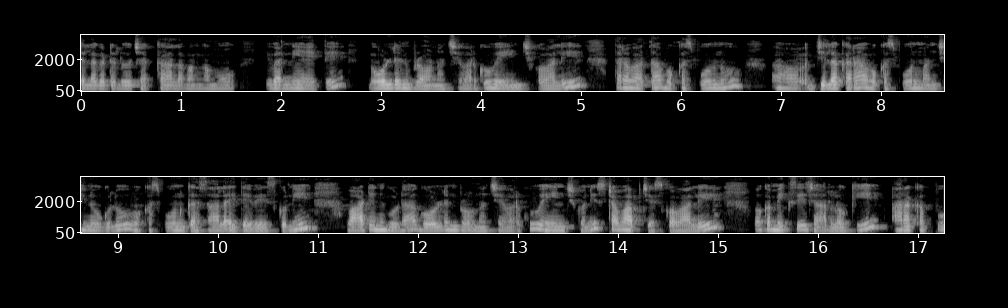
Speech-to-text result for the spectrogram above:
తెల్లగడ్డలు చెక్క లవంగము ఇవన్నీ అయితే గోల్డెన్ బ్రౌన్ వచ్చే వరకు వేయించుకోవాలి. తర్వాత ఒక స్పూను జీలకర్ర ఒక స్పూన్ మంచి నువ్వులు ఒక స్పూన్ గసాలు అయితే వేసుకొని వాటిని కూడా గోల్డెన్ బ్రౌన్ వచ్చే వరకు వేయించుకొని స్టవ్ ఆఫ్ చేసుకోవాలి. ఒక మిక్సీ జార్లోకి అరకప్పు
